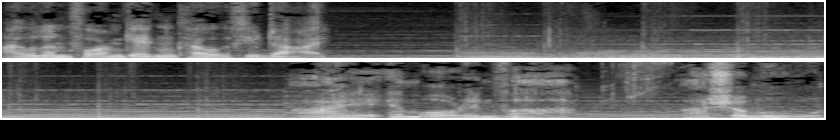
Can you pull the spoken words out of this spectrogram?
I will inform Gayden Koh if you die. I am Orin Va, Ashamu.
